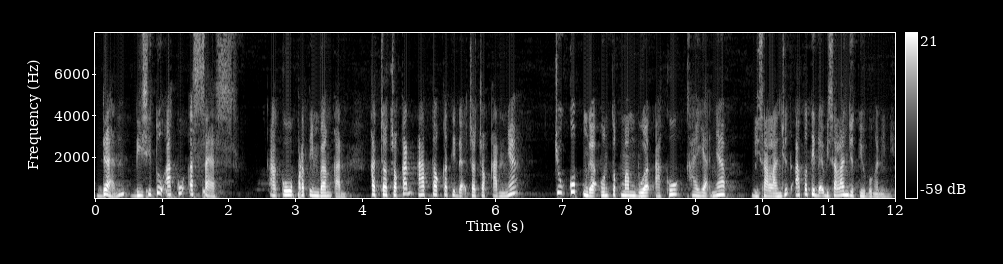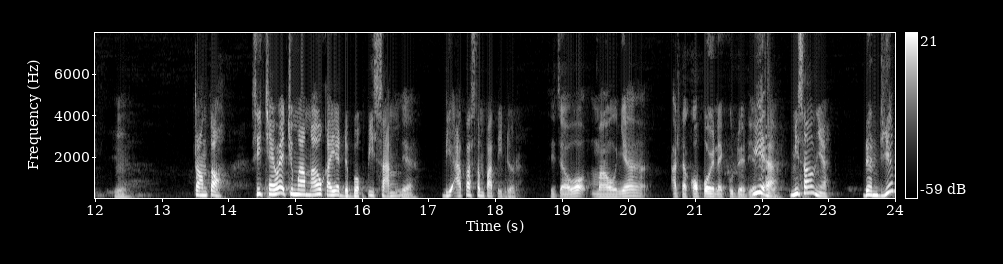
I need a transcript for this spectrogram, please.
Dan di situ aku assess, aku pertimbangkan kecocokan atau ketidakcocokannya cukup nggak untuk membuat aku kayaknya bisa lanjut atau tidak bisa lanjut di hubungan ini. Hmm. Contoh, si cewek cuma mau kayak debok pisang Ya. di atas tempat tidur. Si cowok maunya ada koboi naik kuda dia. Iya, misalnya. Dan dia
